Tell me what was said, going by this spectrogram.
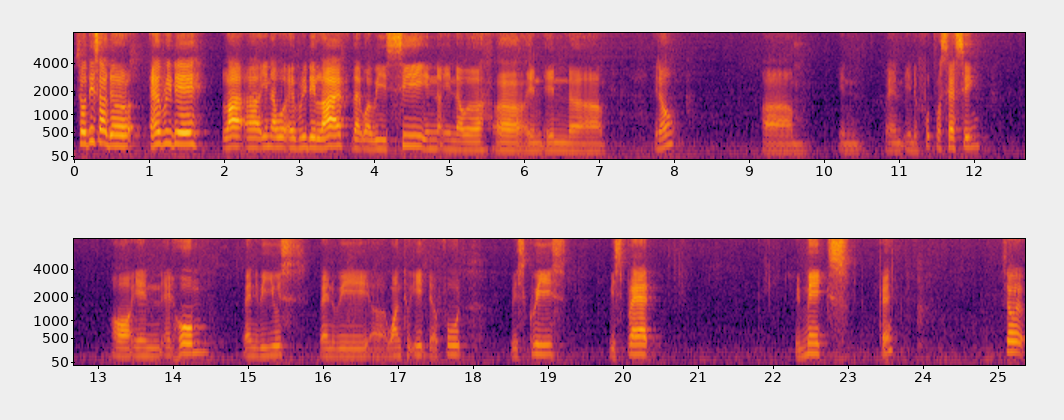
So these are the everyday uh, in our everyday life that what we see in in our uh, in in uh, you know um, in when in the food processing or in at home when we use when we uh, want to eat the food we squeeze we spread we mix okay? So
